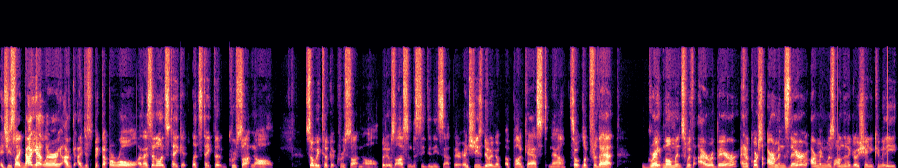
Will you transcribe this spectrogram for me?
and she's like, Not yet, Larry. I've, I just picked up a roll. And I said, Oh, let's take it. Let's take the croissant and all. So we took it croissant and all. But it was awesome to see Denise out there. And she's doing a, a podcast now. So look for that great moments with Ira Behr. And of course, Armin's there. Armin was on the negotiating committee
